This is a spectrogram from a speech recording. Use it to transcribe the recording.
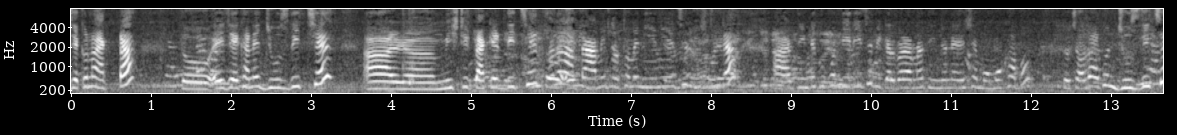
যে কোনো একটা। তো এই যে এখানে জুস দিচ্ছে। আর মিষ্টির প্যাকেট দিচ্ছে। তো এটা আমি প্রথমে নিয়ে নিয়েছি মিষ্টিটা। আর তিনটে কুপন দিয়ে দিয়েছে। বিকালবেলা আমরা তিনজনে এসে মোমো খাব। তো চলো এখন জুস দিচ্ছে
